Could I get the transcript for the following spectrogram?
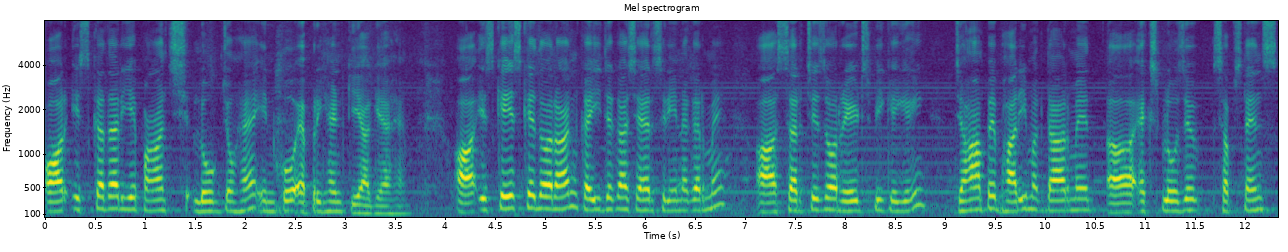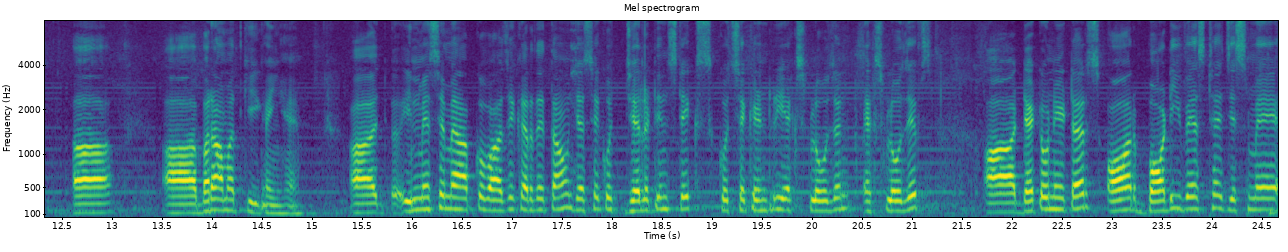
और इस कदर ये पाँच लोग जो हैं, इनको अप्रीहेंड किया गया है। इस केस के दौरान कई जगह शहर श्रीनगर में सर्चेज और रेड्स भी की गई, जहाँ पे भारी मकदार में एक्सप्लोजिव सब्सटेंस बरामद की गई हैं। इनमें से मैं आपको वाजे कर देता हूँ, जैसे कुछ जेलेटिन स्टिक्स कुछ सेकेंडरी एक्सप्लोजन एक्सप्लोजिव्स डेटोनेटर्स और बॉडी वेस्ट है, जिसमें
